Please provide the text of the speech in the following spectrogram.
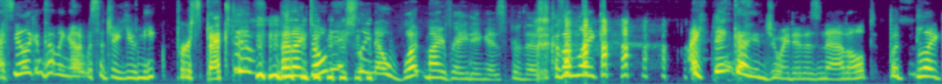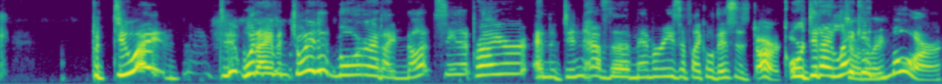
I feel like I'm coming at it with such a unique perspective that I don't actually know what my rating is for this. Because I'm like, I think I enjoyed it as an adult, but like, but do I? Did, would I have enjoyed it more had I not seen it prior and it didn't have the memories of like, oh, this is dark? Or did I like Totally. it more?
